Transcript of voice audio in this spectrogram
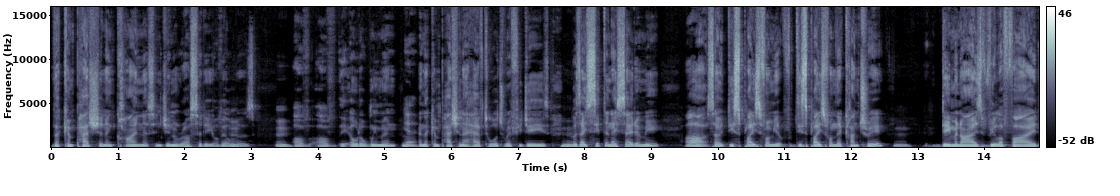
the compassion and kindness and generosity of elders. Mm. Mm. Of, of the elder women yeah. and the compassion they have towards refugees mm. because they sit and they say to me, "Oh, so displaced from your displaced from their country, mm demonized, vilified,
